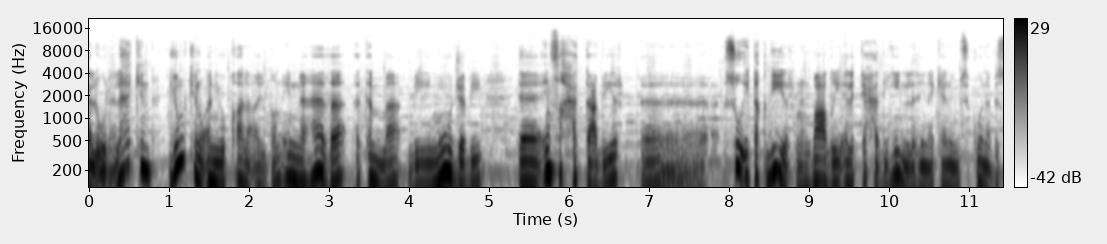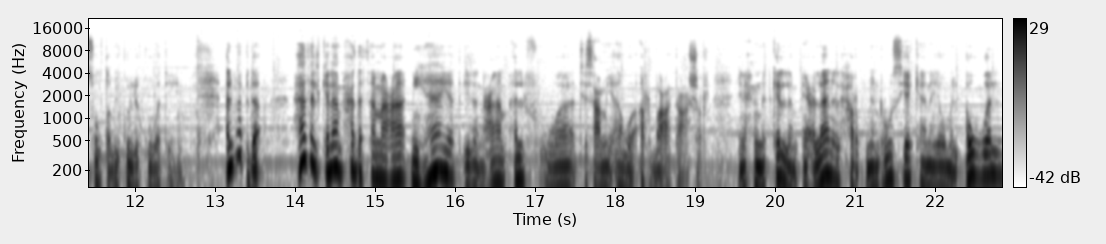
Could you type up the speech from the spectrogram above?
الأولى، لكن يمكن أن يقال أيضا إن هذا تم بموجب آه، إن صح التعبير آه، سوء تقدير من بعض الاتحاديين الذين كانوا يمسكون بالسلطة بكل قوتهم. المبدأ هذا الكلام حدث مع نهاية إذا عام 1914 يعني نحن نتكلم إعلان الحرب من روسيا كان يوم الأول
